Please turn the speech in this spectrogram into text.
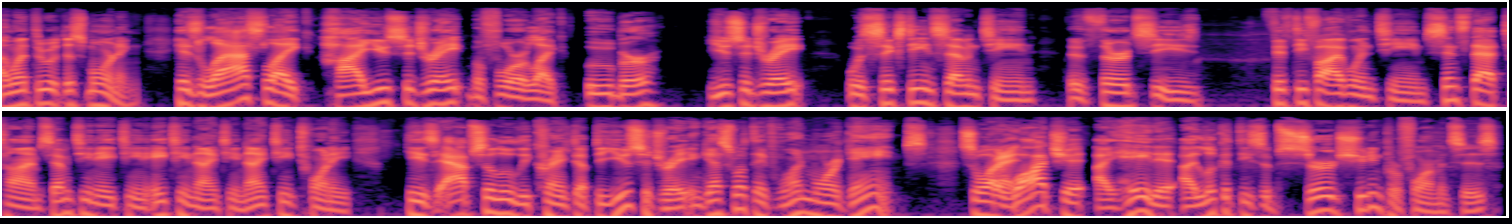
I went through it this morning. His last like high usage rate before like Uber usage rate was 16 17, the third seed, 55 win team. Since that time, 17 18, 18 19, 19 20, he's absolutely cranked up the usage rate. And guess what? They've won more games. So I Right. watch it, I hate it. I look at these absurd shooting performances,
